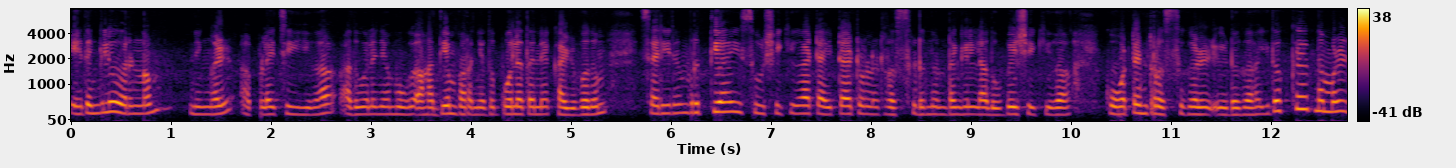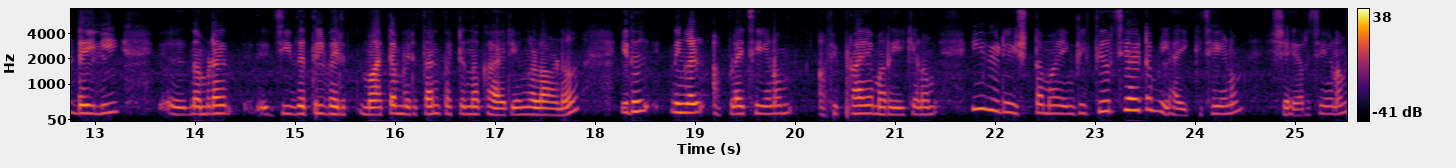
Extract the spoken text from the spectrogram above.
ഏതെങ്കിലും ഒരെണ്ണം നിങ്ങൾ അപ്ലൈ ചെയ്യുക. അതുപോലെ ഞാൻ ആദ്യം പറഞ്ഞതുപോലെ തന്നെ കഴിവതും ശരീരം വൃത്തിയായി സൂക്ഷിക്കുക ടൈറ്റായിട്ടുള്ള ഡ്രസ്സ് ഇടുന്നുണ്ടെങ്കിൽ അത് ഉപേക്ഷിക്കുക കോട്ടൺ ഡ്രസ്സുകൾ ഇടുക. ഇതൊക്കെ നമ്മൾ ഡെയിലി നമ്മുടെ ജീവിതത്തിൽ വരു മാറ്റം വരുത്താൻ പറ്റുന്ന കാര്യങ്ങളാണ്. ഇത് നിങ്ങൾ അപ്ലൈ ചെയ്യണം അഭിപ്രായം അറിയിക്കണം. ഈ വീഡിയോ ഇഷ്ടമായെങ്കിൽ തീർച്ചയായിട്ടും ലൈക്ക് ചെയ്യണം ഷെയർ ചെയ്യണം.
